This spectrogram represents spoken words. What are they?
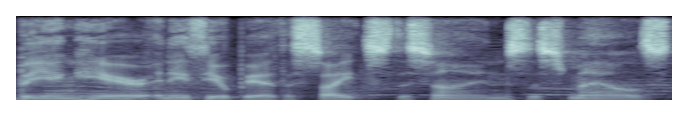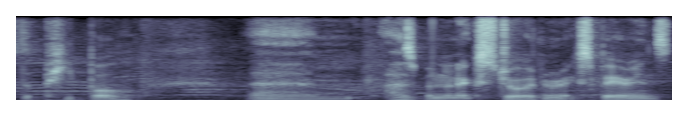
Being here in Ethiopia, the sights, the sounds, the smells, the people, um, has been an extraordinary experience.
